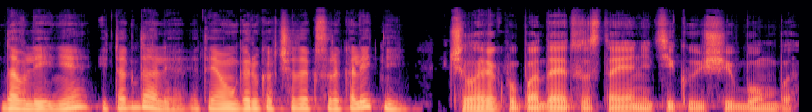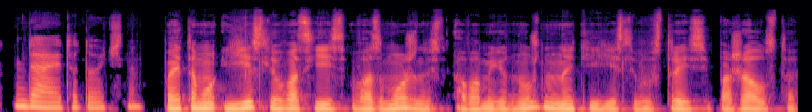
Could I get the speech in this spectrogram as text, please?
давление и так далее. Это я вам говорю как человек 40-летний. Человек попадает в состояние тикающей бомбы. Да, это точно. Поэтому, если у вас есть возможность, а вам ее нужно найти, если вы в стрессе, пожалуйста,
